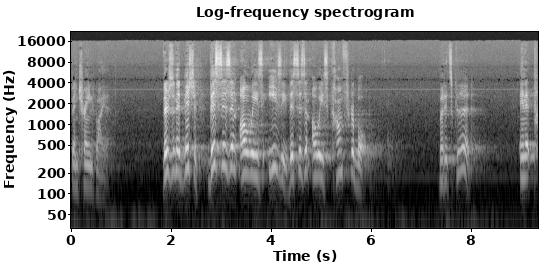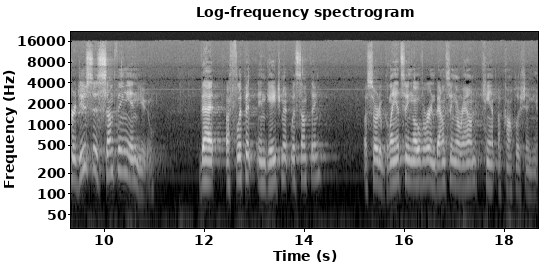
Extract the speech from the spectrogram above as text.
been trained by it. There's an admission. This isn't always easy. This isn't always comfortable. But it's good. And it produces something in you that a flippant engagement with something, a sort of glancing over and bouncing around, can't accomplish in you.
